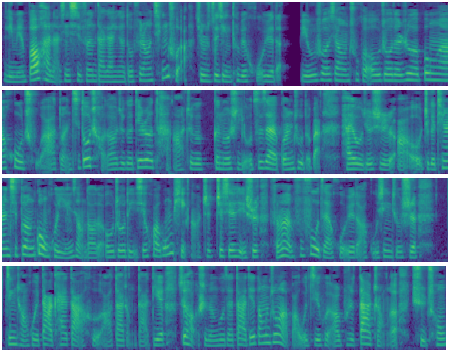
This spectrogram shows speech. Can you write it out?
里面包含哪些？细分大家应该都非常清楚啊，就是最近特别活跃的，比如说像出口欧洲的热泵啊、护储啊，短期都炒到这个电热毯啊，这个更多是游资在关注的吧。还有就是啊，欧这个天然气断供会影响到的欧洲的一些化工品啊，这这些也是反反复复在活跃的啊，股性就是。经常会大开大合啊，大涨大跌，最好是能够在大跌当中啊把握机会，而不是大涨了去冲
